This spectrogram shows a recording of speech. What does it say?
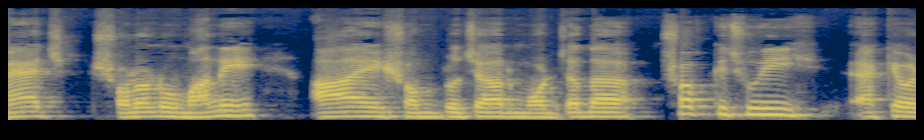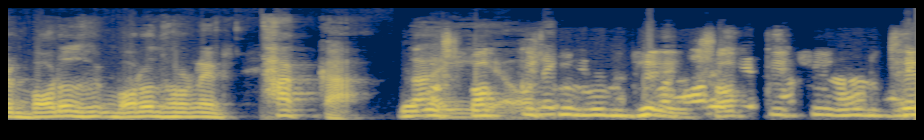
ম্যাচ সরানো মানে আয় সম্প্রচার মর্যাদা সবকিছুই একেবারে বড় বড় ধরনের ধাক্কা। সবকিছুর ঊর্ধ্বে সবকিছুর ঊর্ধ্বে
